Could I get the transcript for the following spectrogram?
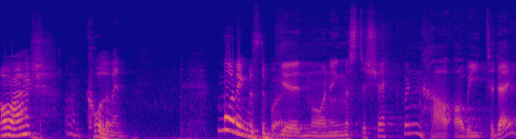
Alright, call him in. Morning, Mr. Good morning, Mr. Sheckman. How are we today?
